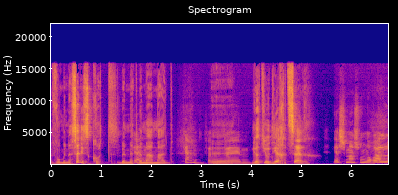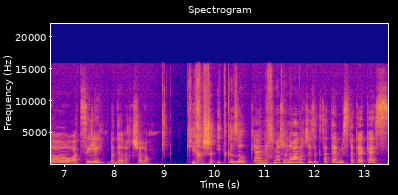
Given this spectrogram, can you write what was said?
והוא מנסה לזכות באמת כן. במעמד. כן. ו- אה, ו- להיות יהודי החצר. יש משהו נורא לא אצילי בדרך שלו. כי היא חשאית כזו? כן, יש משהו נורא נחשי, זה קצת אה, משחקי הכס.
